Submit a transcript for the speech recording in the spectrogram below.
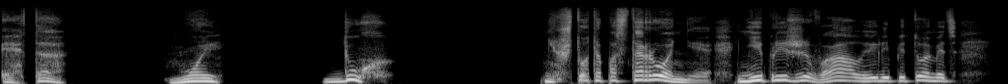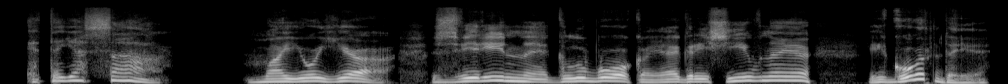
Это мой дух. Не что-то постороннее, не приживал или питомец. Это я сам. Мое «я», звериное, глубокое, агрессивное и гордое.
